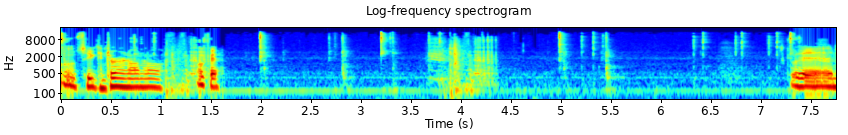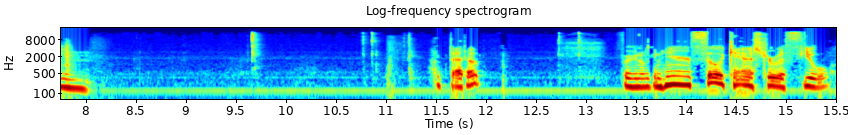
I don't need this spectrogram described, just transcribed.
Oh, so you can turn it on and off. Okay. Let's go ahead and hook that up. We're gonna look in here, fill a canister with fuel.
